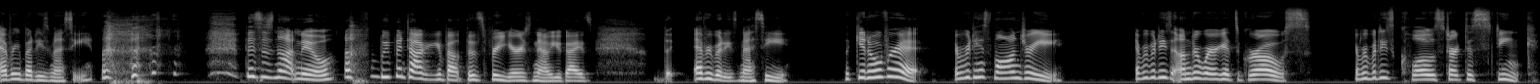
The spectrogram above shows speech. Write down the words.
everybody's messy. this is not new. We've been talking about this for years now, you guys. The, everybody's messy. But get over it. Everybody has laundry. Everybody's underwear gets gross. Everybody's clothes start to stink.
